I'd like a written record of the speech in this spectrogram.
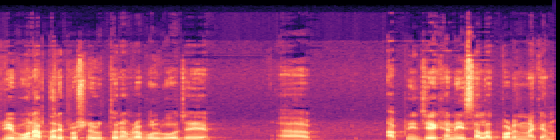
প্রিয় বোন, আপনার এই প্রশ্নের উত্তর আমরা বলব যে আপনি যেখানেই সালাত পড়েন না কেন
